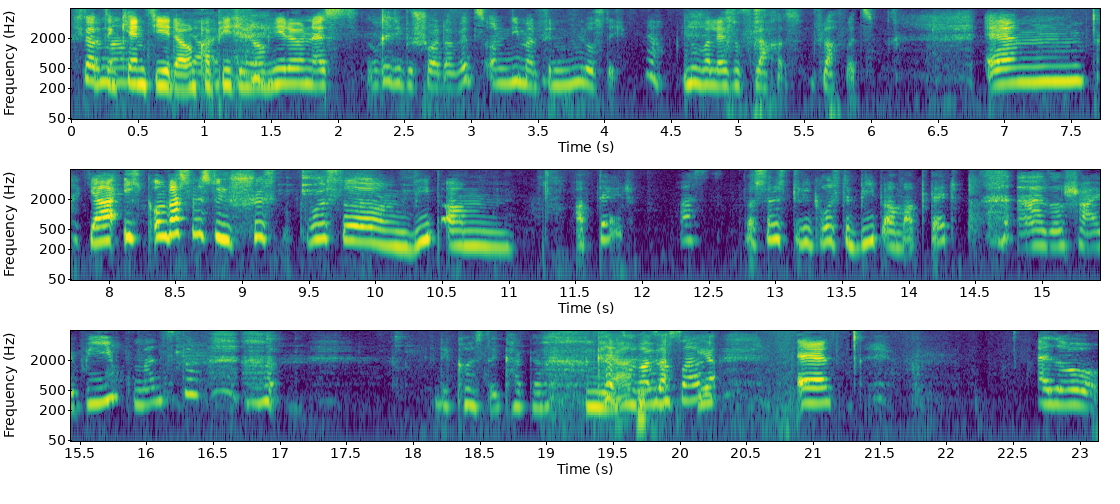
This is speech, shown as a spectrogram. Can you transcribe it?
Ich glaube, den kennt jeder und Ja. kapiert ihn auch jeder und er ist ein richtig bescheuerter Witz und niemand findet ihn lustig. Ja. Nur weil er so flach ist. Ein Flachwitz. Ähm, ja, ich. Und was findest du die größte Beep am Update? Was? Was findest du die größte Beep am Update? Also Scheibi, meinst du? Die größte Kacke. Ja, Kannst du mal was sag- sagen? ja. Äh, also,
